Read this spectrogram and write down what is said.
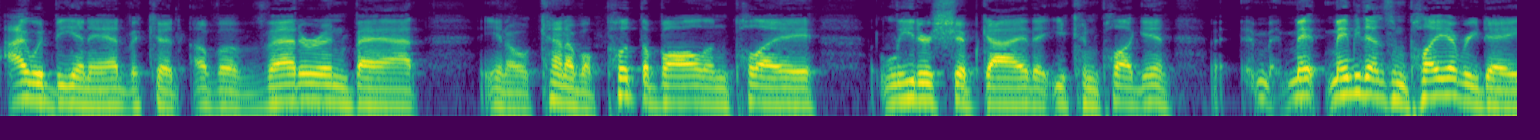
I would be an advocate of a veteran bat you know, kind of a put the ball in play leadership guy that you can plug in. Maybe doesn't play every day,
